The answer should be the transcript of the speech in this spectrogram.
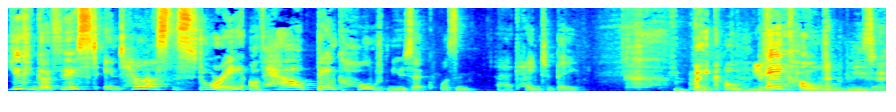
you can go first and tell us the story of how bank hold music was in, uh, came to be. Bank hold music. Bank hold music.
